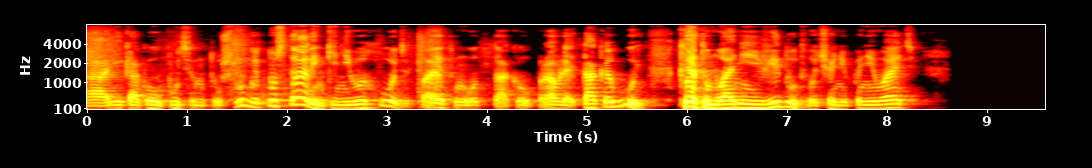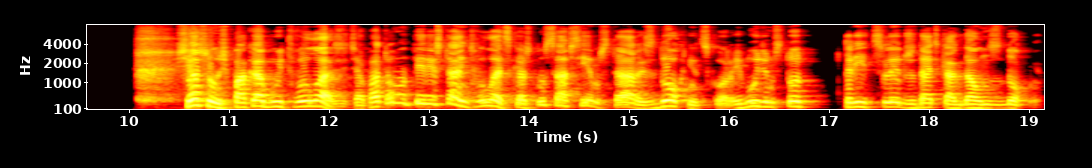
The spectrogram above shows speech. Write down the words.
а никакого Путина-то уж. Ну, говорит, ну старенький не выходит, поэтому вот так и управлять. Так и будет. К этому они и ведут, вы что, не понимаете? Сейчас он пока будет вылазить, а потом он перестанет вылазить, скажет, ну совсем старый, сдохнет скоро. И будем 130 лет ждать, когда он сдохнет.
